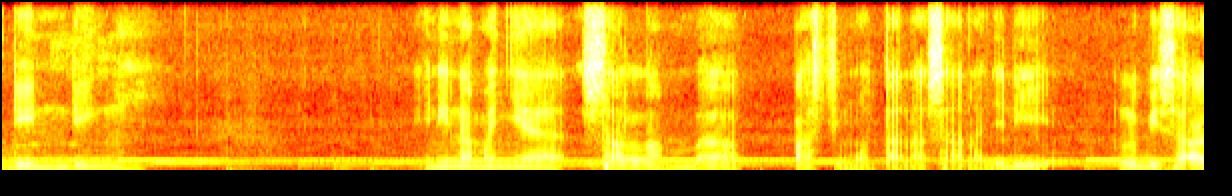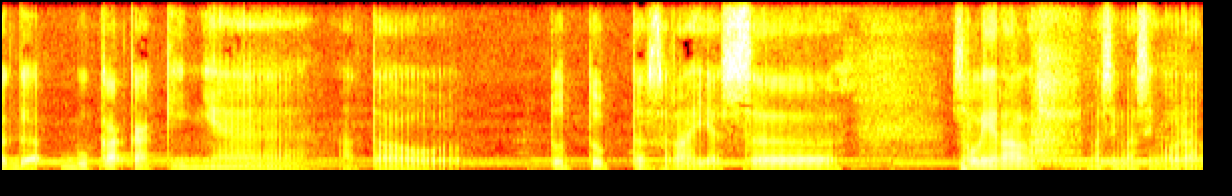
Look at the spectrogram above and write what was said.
dinding. Ini namanya salamba paschimottanasana jadi lu bisa agak buka kakinya atau tutup terserah ya se selera lah masing-masing orang.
